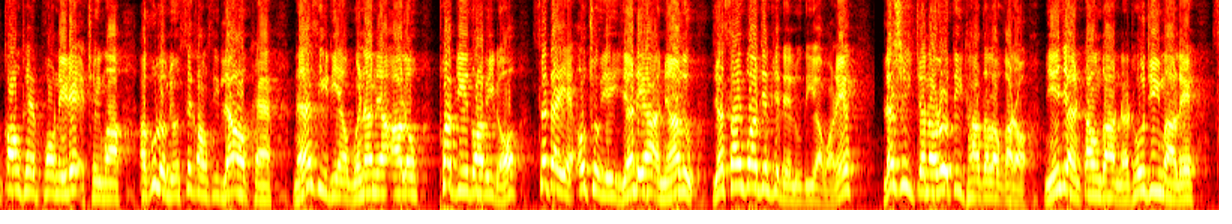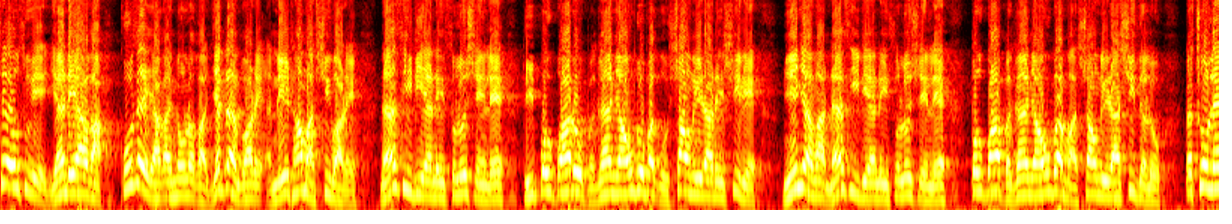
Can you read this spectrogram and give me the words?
အကောင့်ထဲပေါ်နေတဲ့အချိန်မှာအခုလိုမျိုးစစ်ကောင်စီလက်အောက်ခံနန်စီဒီယန်ဝန်ထမ်းများအားလုံးထွက်ပြေးသွားပြီးတော့စစ်တပ်ရဲ့အုပ်ချုပ်ရေးရန်တရားအများစုရပ်ဆိုင်းသွားခြင်းဖြစ်တယ်လို့သိရပါတယ်လက်ရှိကျွန်တော်တို့သိထားသလောက်ကတော့မြင်းကြံတောင်သားနထိုးကြီးမှာလည်းစစ်အုပ်စုရဲ့ရန်တရားက90ရာခိုင်နှုန်းလောက်ကရပ်တန့်သွားတဲ့အနေအထားမှာရှိပါတယ်။နန်စီဒီအန်နေဆိုလို့ရှိရင်လည်းဒီပုတ်ပါတို့ပကံကြောင်တို့ဘက်ကိုရှောင်နေတာတွေရှိတယ်။မြင်းကြံကနန်စီဒီအန်နေဆိုလို့ရှိရင်လည်းပုတ်ပါပကံကြောင်ဘက်မှာရှောင်နေတာရှိတယ်လို့တချို့လဲ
